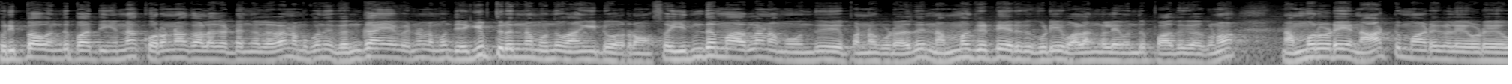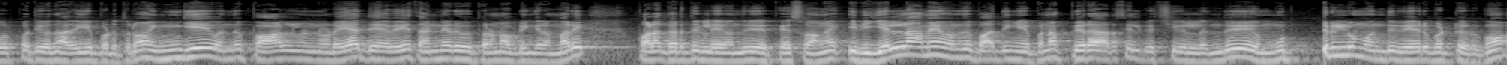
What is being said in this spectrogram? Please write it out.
குறிப்பாக வந்து பார்த்திங்கன்னா கொரோனா காலகட்டங்கள்லாம் நமக்கு வந்து வெங்காயம் வேணும். நம்ம வந்து எகிப்துலேருந்து நம்ம வந்து வாங்கிட்டு வர்றோம். ஸோ இந்த மாதிரிலாம் நம்ம வந்து பண்ணக்கூடாது. நம்மக்கிட்டே இருக்கக்கூடிய வளங்களை வந்து பாதுகாக்கணும். நம்ம நம்மளுடைய நாட்டு மாடுகளுடைய உற்பத்தி வந்து அதிகப்படுத்துகிறோம் இங்கேயே வந்து பாலினுடைய தேவையை தன்னிறைவு பெறணும் அப்படிங்கிற மாதிரி பல கருத்துக்களை வந்து பேசுவாங்க. இது எல்லாமே வந்து பார்த்தீங்க அப்படின்னா பிற அரசியல் கட்சிகள்லேருந்து முற்றிலும் வந்து வேறுபட்டு இருக்கும்.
